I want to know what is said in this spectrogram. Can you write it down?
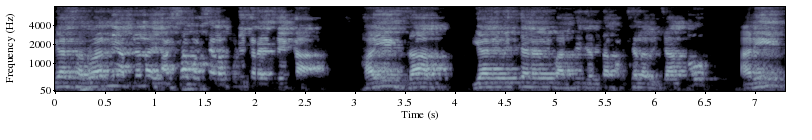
या सर्वांनी आपल्याला अशा पक्षाला पुढे करायचंय का? हा एक जाब. या निमित्ताने आम्ही भारतीय जनता पक्षाला विचारतो आणि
